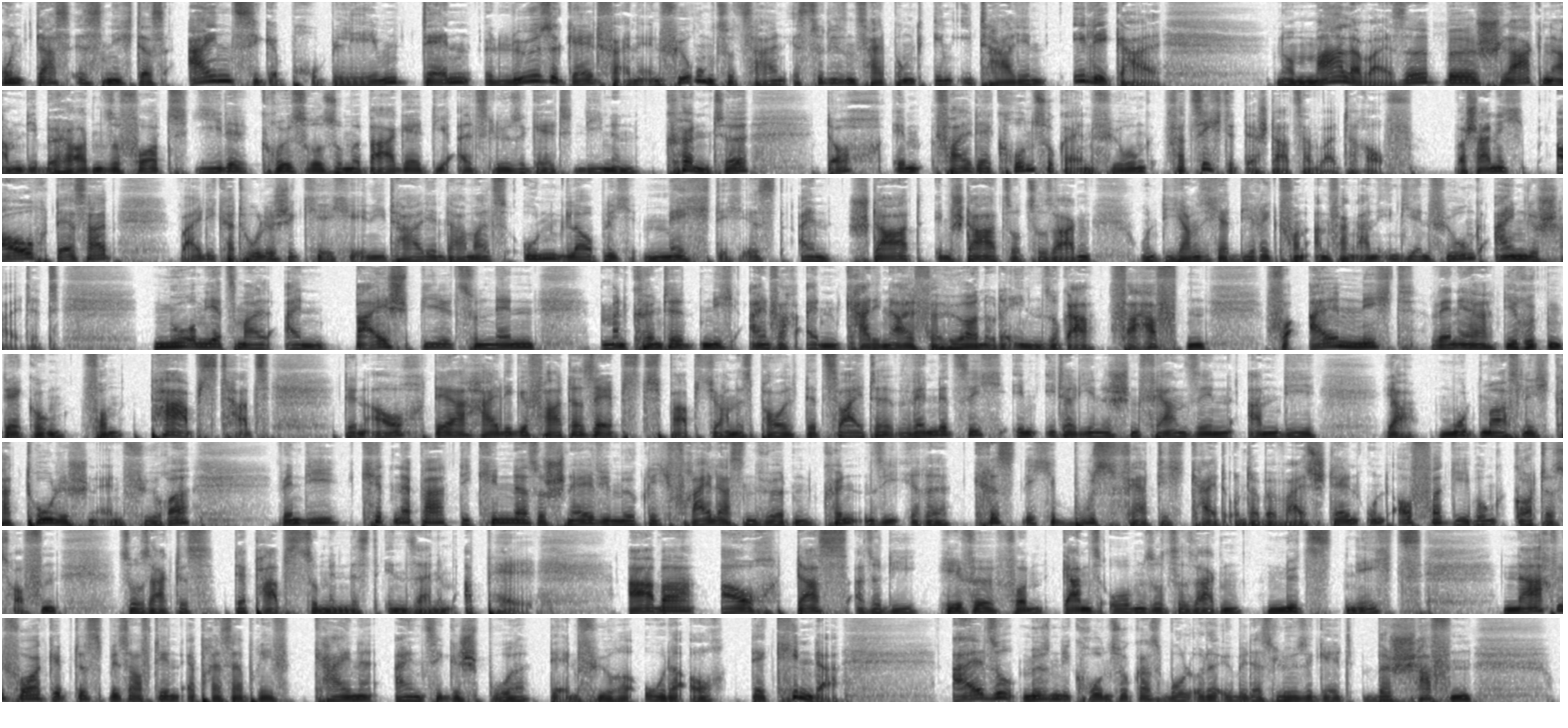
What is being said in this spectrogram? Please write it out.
Und das ist nicht das einzige Problem, denn Lösegeld für eine Entführung zu zahlen ist zu diesem Zeitpunkt in Italien illegal. Normalerweise beschlagnahmen die Behörden sofort jede größere Summe Bargeld, die als Lösegeld dienen könnte. Doch im Fall der Kronzuckerentführung verzichtet der Staatsanwalt darauf. Wahrscheinlich auch deshalb, weil die katholische Kirche in Italien damals unglaublich mächtig ist, ein Staat im Staat sozusagen, und die haben sich ja direkt von Anfang an in die Entführung eingeschaltet. Nur um jetzt mal ein Beispiel zu nennen, man könnte nicht einfach einen Kardinal verhören oder ihn sogar verhaften, vor allem nicht, wenn er die Rückendeckung vom Papst hat. Denn auch der Heilige Vater selbst, Papst Johannes Paul II., wendet sich im italienischen Fernsehen an die ja, mutmaßlich katholischen Entführer. Wenn die Kidnapper die Kinder so schnell wie möglich freilassen würden, könnten sie ihre christliche Bußfertigkeit unter Beweis stellen und auf Vergebung Gottes hoffen, so sagt es der Papst zumindest in seinem Appell. Aber auch das, also die Hilfe von ganz oben sozusagen, nützt nichts. Nach wie vor gibt es bis auf den Erpresserbrief keine einzige Spur der Entführer oder auch der Kinder. Also müssen die Kronzuckers wohl oder übel das Lösegeld beschaffen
